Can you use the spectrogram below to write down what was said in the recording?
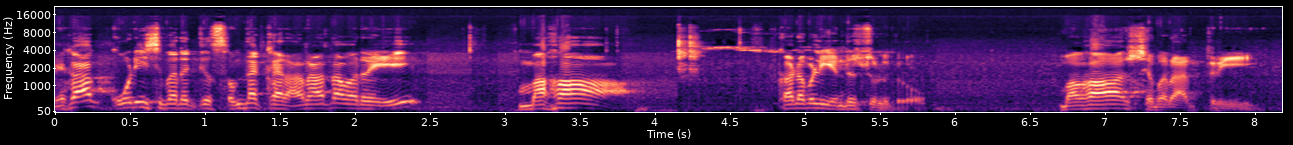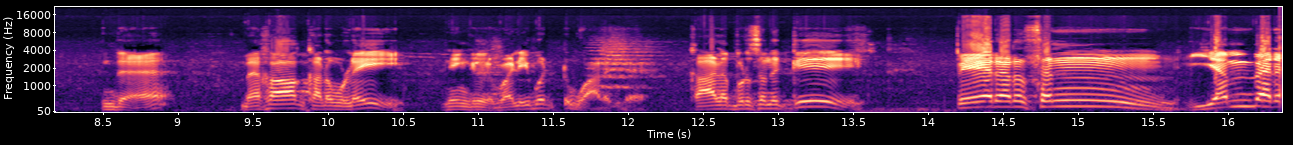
மெகா கோடீஸ்வரருக்கு சொந்தக்காரர். அதனால் தான் அவரை மகா கடவுள் என்று சொல்கிறோம். மகா சிவராத்திரி. இந்த மெகா கடவுளை நீங்கள் வழிபட்டு வாருங்க காலபுருஷனுக்கு பேரரசன் எம்பர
